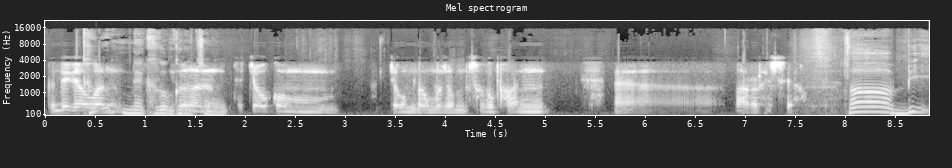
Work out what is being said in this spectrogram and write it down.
근데 저건 그, 네 그건 그렇죠. 조금 조금 너무 좀 서급한 어, 말을 했어요. 어, 미,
